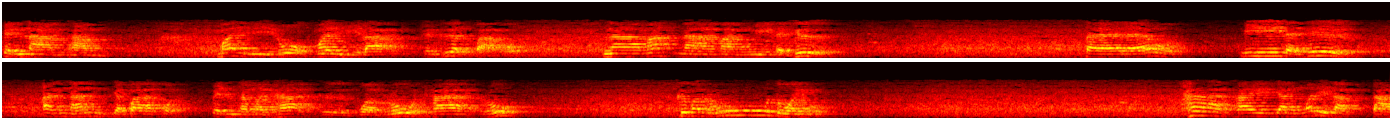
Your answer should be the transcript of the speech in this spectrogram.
เป็นนามธรรม ไม่มีรูปไม่มีร่างเป็นเครื่องป่าอกนามะนามังมีแต่ชื่อ แต่แล้วมีแต่ชื่อ อันนั้นจะปรากฏเป็นธรรมชาติคือความรู้ท่ารู้ คือมารู้ตัวอยู่ ถ้าใครยังไม่ได้หลับตา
